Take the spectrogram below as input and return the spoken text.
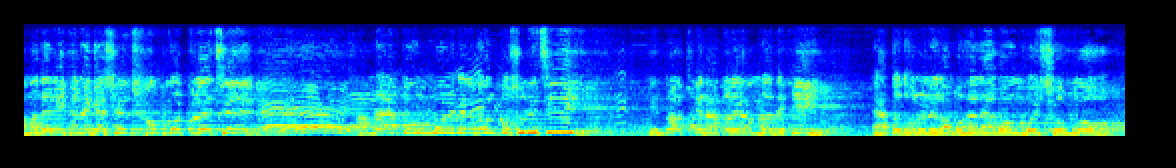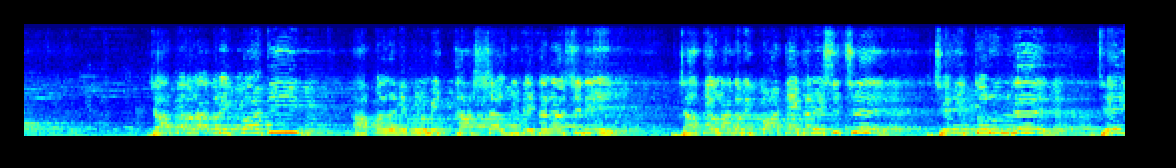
আমাদের এখানে গ্যাসের সংকট রয়েছে। আমরা এত উন্নয়নের গল্প শুনেছি, কিন্তু আজকে নাটোরে আমরা দেখি এত ধরনের অবহেলা এবং বৈষম্য। জাতীয় নাগরিক পার্টি, আপনাদেরকে কোনো মিথ্যা আশ্বাস দিতে এখানে আসেনি। জাতীয় নাগরিক পার্টি এখানে এসেছে, যেই তরুণদের, যেই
